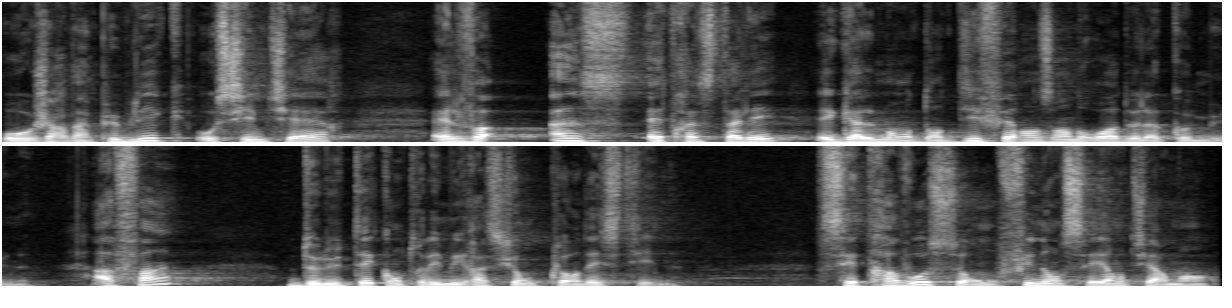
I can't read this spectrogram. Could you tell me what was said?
au jardin public, au cimetière, elle va être installée également dans différents endroits de la commune, afin de lutter contre l'immigration clandestine. Ces travaux seront financés entièrement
